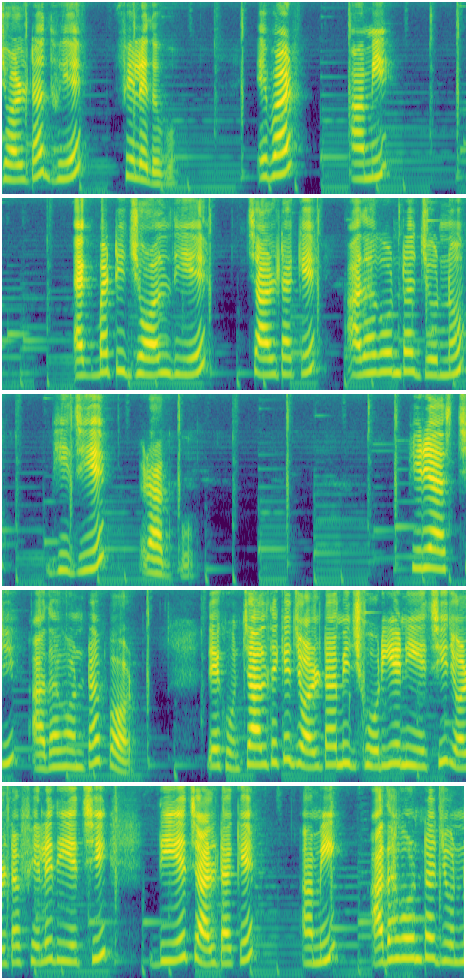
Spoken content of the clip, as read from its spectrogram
জলটা ধুয়ে ফেলে দেব। এবার আমি এক বাটি জল দিয়ে চালটাকে আধা ঘণ্টার জন্য ভিজিয়ে রাখব। ফিরে আসছি আধা ঘণ্টা পর। দেখুন, চাল থেকে জলটা আমি ঝরিয়ে নিয়েছি, জলটা ফেলে দিয়েছি, দিয়ে চালটাকে আমি আধা ঘণ্টার জন্য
